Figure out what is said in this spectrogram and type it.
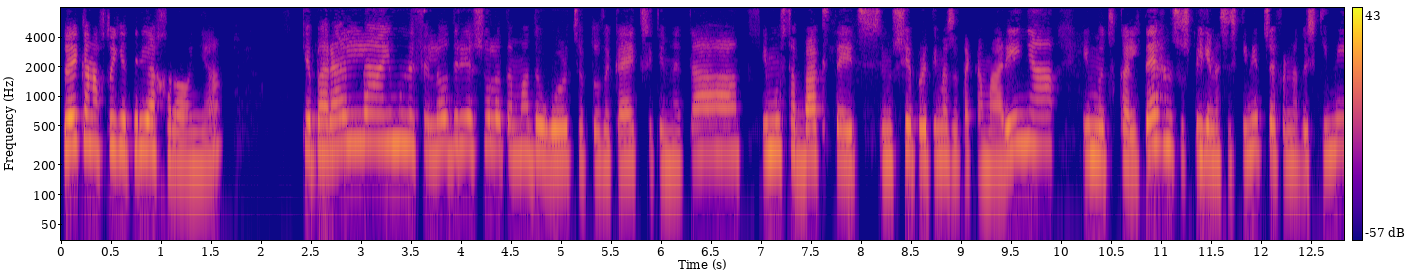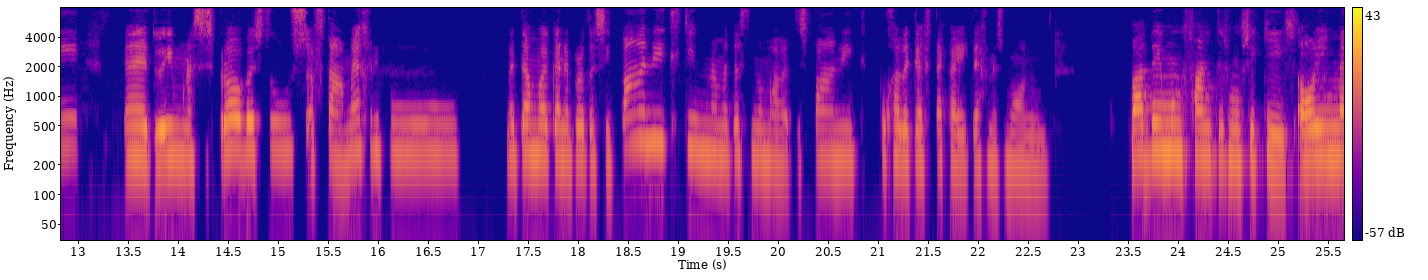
το έκανα αυτό για τρία χρόνια. Και παράλληλα ήμουν εθελόντρια σε όλα τα MAD Awards από το 2016 και μετά. Ήμουν στα backstage, στην ουσία προετοίμαζα τα καμαρίνια, ήμουν με τους καλλιτέχνες, τους πήγαινα στη σκηνή, τους έφερνα τη σκηνή, ε, του ήμουνα στις πρόβες τους, αυτά, μέχρι που μετά μου έκανε πρόταση Panic και ήμουνα μετά στην ομάδα της Panic που είχα 17 καλλιτέχνες μόνοι μου. Πάντα ήμουν φαν της μουσικής. Όλοι με,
